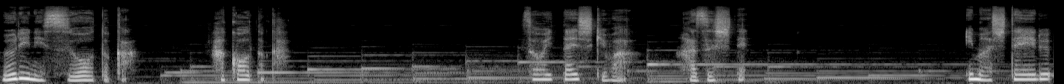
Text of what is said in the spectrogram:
無理に吸おうとか、吐こうとか、そういった意識は外して、今している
